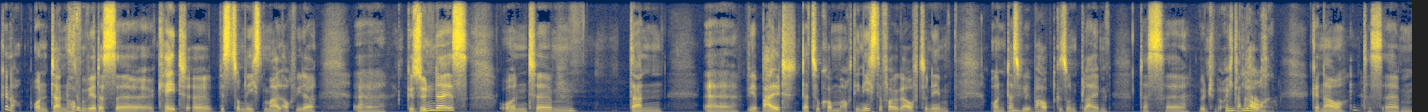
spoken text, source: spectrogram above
Genau. Und dann hoffen so. wir, dass äh, Kate äh, bis zum nächsten Mal auch wieder äh, gesünder ist und ähm, hm. dann äh, wir bald dazu kommen, auch die nächste Folge aufzunehmen und dass mhm. wir überhaupt gesund bleiben. Das äh, wünschen wir euch und dann auch. auch. Genau, genau. Das ähm,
